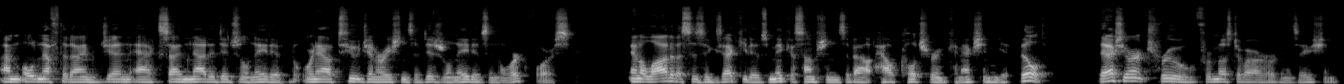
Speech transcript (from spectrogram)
I'm old enough that I'm Gen X. I'm not a digital native, but we're now two generations of digital natives in the workforce. And a lot of us as executives make assumptions about how culture and connection get built that actually aren't true for most of our organization.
